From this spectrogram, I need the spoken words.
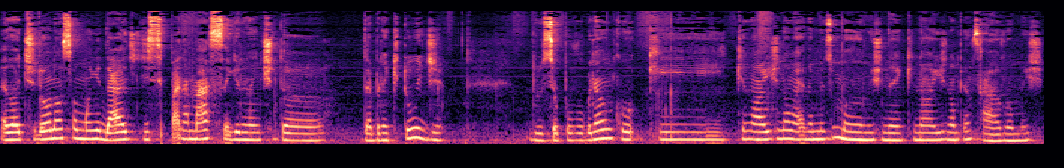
Ela tirou nossa humanidade, disse para a massa ignorante da, da branquitude, do seu povo branco, que, que nós não éramos humanos, né? Que nós não pensávamos.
